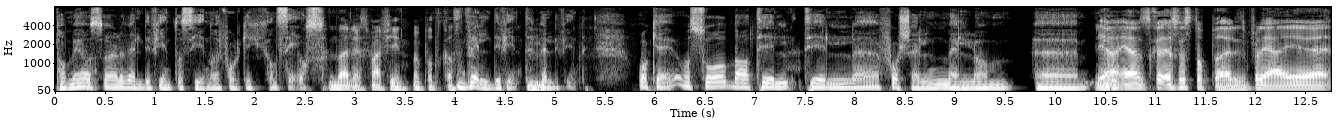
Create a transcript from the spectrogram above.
Tommy, og så er det veldig fint å si når folk ikke kan se oss. Det er det som er fint med podkast. Veldig fint. veldig fint. Ok, og så da til, til eh, forskjellen mellom Uh, Ja, jeg, skal, jeg skal stoppe deg, liksom, for jeg,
